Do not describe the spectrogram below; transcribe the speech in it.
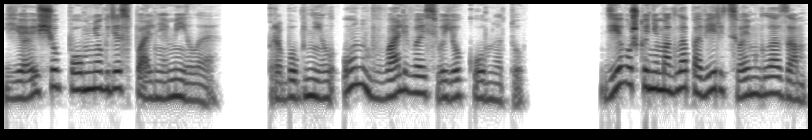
«Я еще помню, где спальня, милая», пробубнил он, вваливаясь в ее комнату. Девушка не могла поверить своим глазам.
